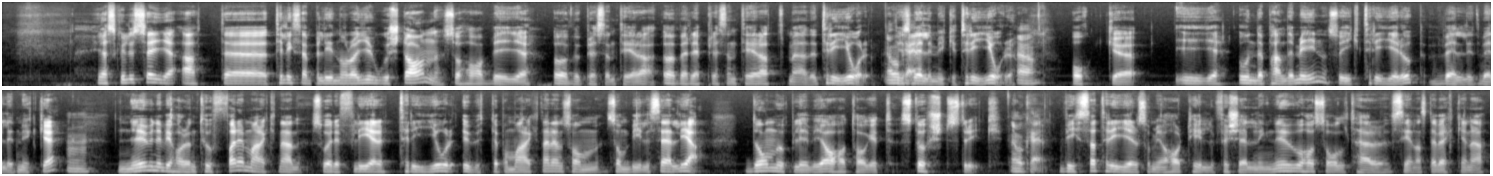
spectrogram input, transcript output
Jag skulle säga att eh, till exempel i norra Djurgårdsstaden så har vi överrepresenterat, överrepresenterat med treor. Det finns väldigt mycket treor. Ja. Och eh, i, under pandemin så gick trier upp väldigt, väldigt mycket. Nu när vi har en tuffare marknad så är det fler trior ute på marknaden som, som vill sälja. De upplever jag har tagit störst stryk. Okej. Vissa trier som jag har till försäljning nu och har sålt här senaste veckorna.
